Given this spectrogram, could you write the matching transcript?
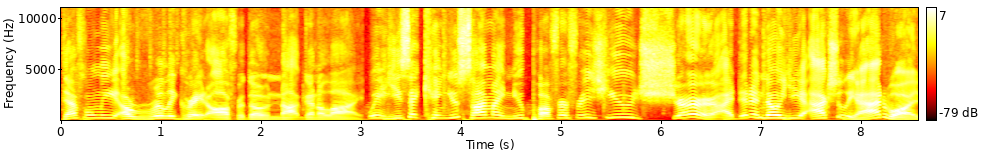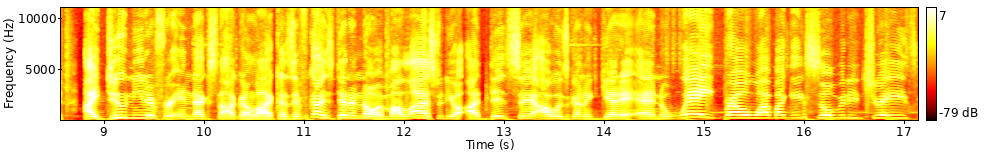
Definitely a really great offer though, not gonna lie. Wait, he said, can you sign my new pufferfish huge? Sure, I didn't know he actually had one. I do need it for index, not gonna lie, because if you guys didn't know, in my last video, I did say I was gonna get it. And wait, bro, why am I getting so many trades?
